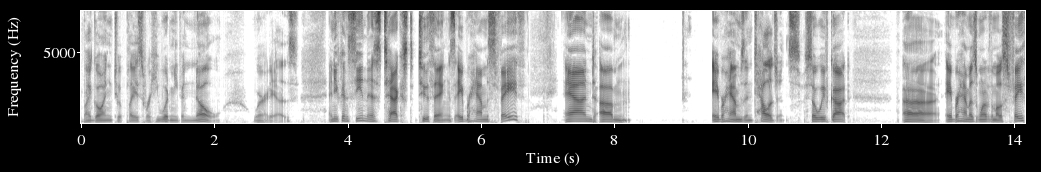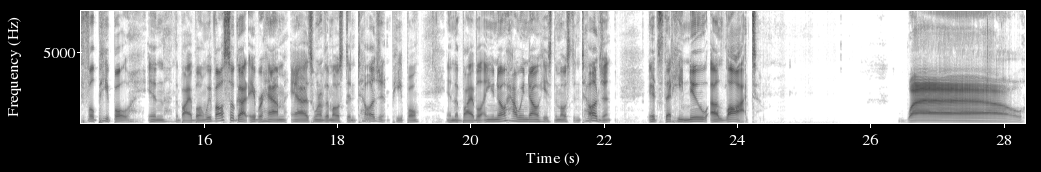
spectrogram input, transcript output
by going to a place where he wouldn't even know where it is. And you can see in this text two things Abraham's faith and um, Abraham's intelligence. So we've got uh, Abraham as one of the most faithful people in the Bible, and we've also got Abraham as one of the most intelligent people in the Bible. And you know how we know he's the most intelligent? It's that he knew a lot. Wow.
